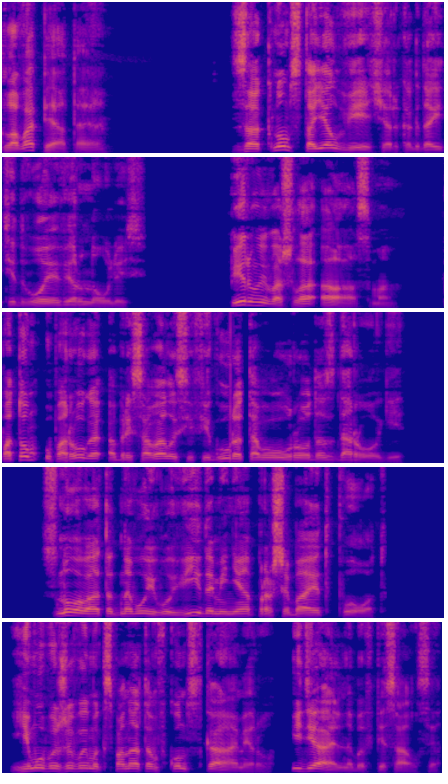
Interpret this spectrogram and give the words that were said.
Глава пятая За окном стоял вечер, когда эти двое вернулись. Первой вошла Аасма. Потом у порога обрисовалась и фигура того урода с дороги. Снова от одного его вида меня прошибает пот. Ему бы живым экспонатом в кунсткамеру, идеально бы вписался.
